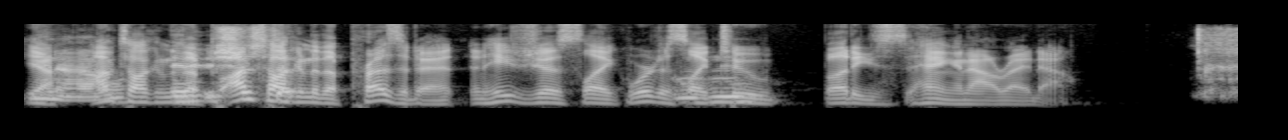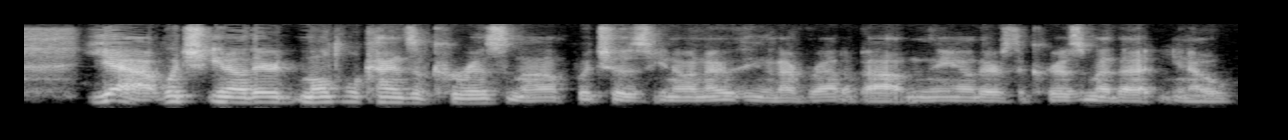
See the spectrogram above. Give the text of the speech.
Yeah, you I'm know? talking to And the I'm just a- talking to the president, and he's just like, we're just like Mhm. two buddies hanging out right now. Yeah, which, you know, there are multiple kinds of charisma, which is, you know, another thing that I've read about. And, you know, there's the charisma that, you know,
